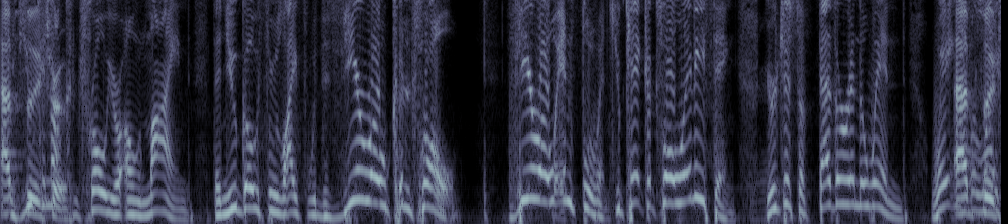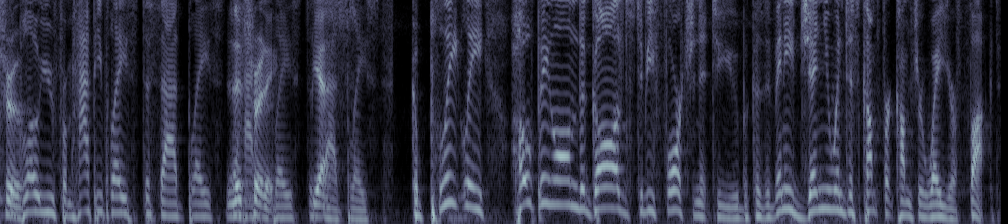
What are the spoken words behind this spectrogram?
Absolutely if you cannot true. control your own mind, then you go through life with zero control, zero influence. You can't control anything. You're just a feather in the wind, waiting Absolutely for life true. to blow you from happy place to sad place to Literally. happy place to Yes. sad place. Completely hoping on the gods to be fortunate to you because if any genuine discomfort comes your way, you're fucked.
